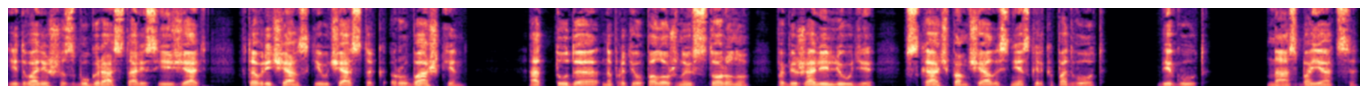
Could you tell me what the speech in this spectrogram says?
Едва лишь с бугра стали съезжать в Тавричанский участок Рубашкин, оттуда на противоположную сторону побежали люди, вскачь помчалось несколько подвод. Бегут, нас боятся,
